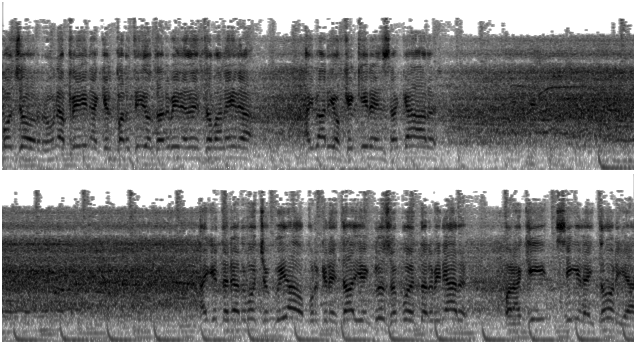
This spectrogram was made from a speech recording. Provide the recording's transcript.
Bochorno. Una pena que el partido termine de esta manera. Hay varios que quieren sacar. Hay que tener mucho cuidado porque el estadio incluso puede terminar. Por aquí sigue la historia.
